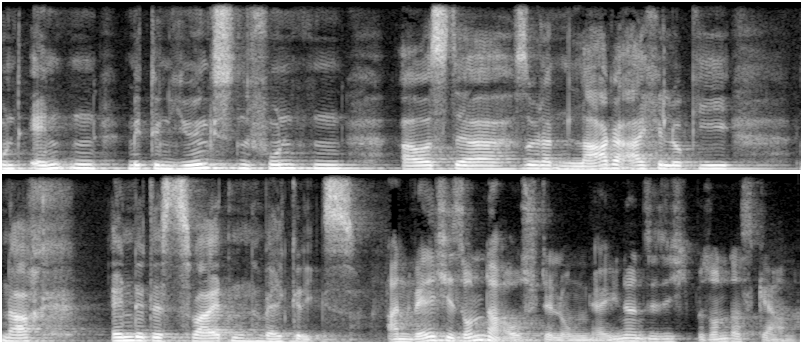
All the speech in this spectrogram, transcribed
und enden mit den jüngsten Funden aus der sogenannten Lagerarchäologie nach Ende des Zweiten Weltkriegs. An welche Sonderausstellungen erinnern Sie sich besonders gerne?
